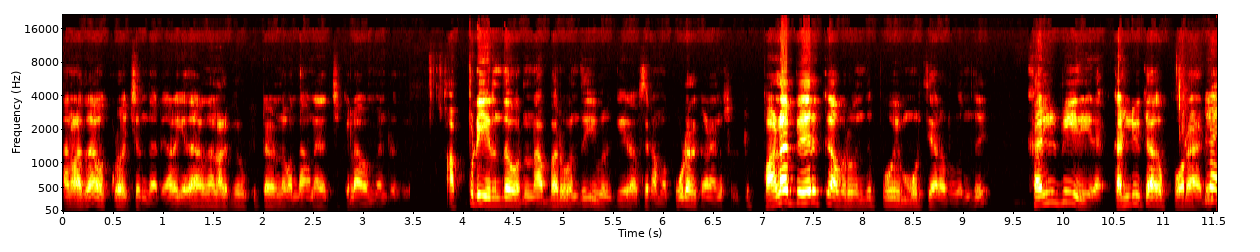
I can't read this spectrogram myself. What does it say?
அதனால தான் கூட வச்சுருந்தார். அவருக்கு ஏதாவது இருந்தால் நாலு பேர் கிட்ட வந்து வந்தாங்கன்னா சிக்கலாகும்ன்றது. அப்படி இருந்த ஒரு நபர் வந்து இவருக்கு சரி நம்ம கூட இருக்கானேன்னு சொல்லிட்டு பல பேருக்கு அவர் வந்து பூவை மூர்த்தியார் அவர் வந்து கல்வி கல்விக்காக போராடி இல்ல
